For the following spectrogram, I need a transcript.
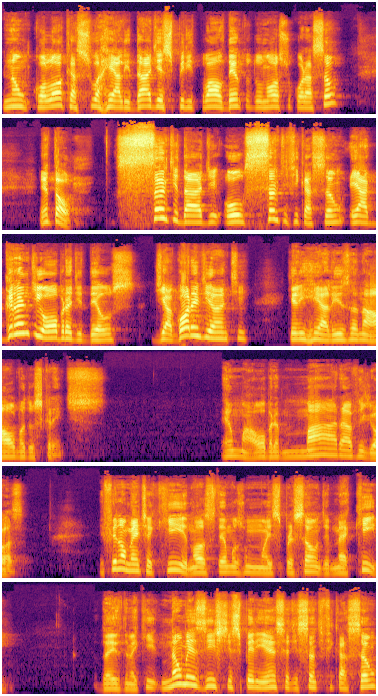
Não coloca a sua realidade espiritual dentro do nosso coração? Então, santidade ou santificação é a grande obra de Deus, de agora em diante, que ele realiza na alma dos crentes. É uma obra maravilhosa. E finalmente aqui nós temos uma expressão de McKee, David McKee, não existe experiência de santificação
